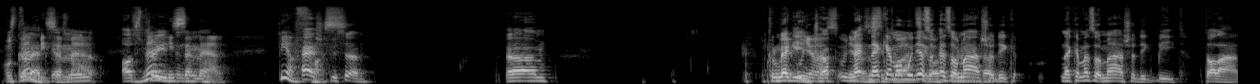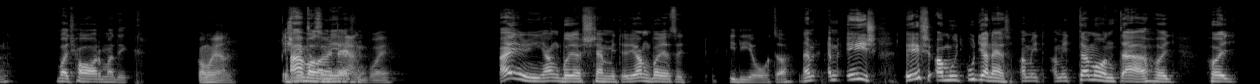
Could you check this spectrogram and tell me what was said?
Azt nem hiszem el. A Nem hiszem el. Mi a fasz? Esküszöm. Um, Akkor megint ugyanaz- csak. ugyanaz Ne, nekem amúgy ez, ez a második, nekem ez a második beat, talán. Vagy harmadik. Komolyan? És Á, mit az valami rajta ilyesmi. Youngboy? Á, Youngboy az semmit, Youngboy az egy idióta. Nem, ő is amúgy ugyanez, amit, amit te mondtál, hogy, hogy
